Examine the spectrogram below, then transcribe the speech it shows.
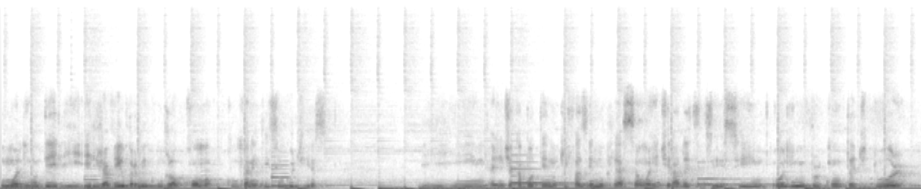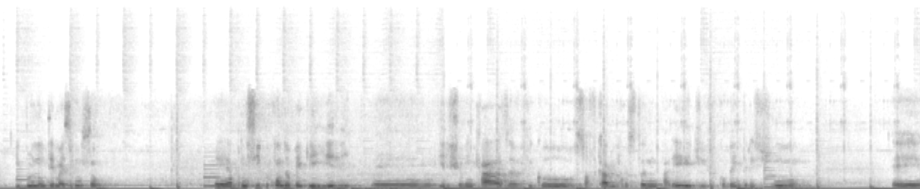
Um olhinho dele, ele já veio para mim com glaucoma, com 45 dias. E a gente acabou tendo que fazer nucleação, a retirada desse olhinho por conta de dor e por não ter mais função. É, a princípio, quando eu peguei ele, é, ele chegou em casa, ficou, só ficava encostando em parede, ficou bem tristinho. É,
